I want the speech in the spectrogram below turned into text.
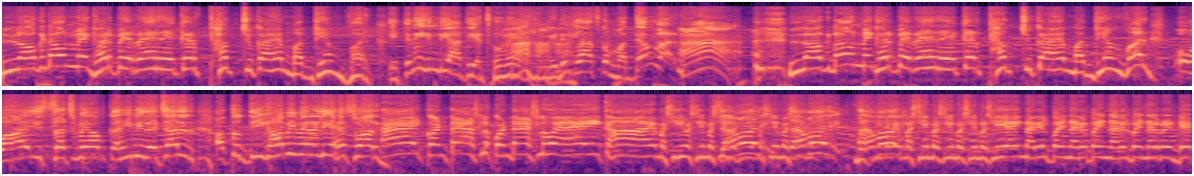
लॉकडाउन में घर पे रह रह कर थक चुका है मध्यम वर्ग। इतनी हिंदी आती है हाँ, तुम्हें हाँ, मिडिल हाँ। क्लास को मध्यम वर्ग। हाँ। लॉकडाउन में घर पे रह रह कर थक चुका है मध्यम वर्ग। ओ भाई सच में अब कहीं भी ले चल अब तो दीघा भी मेरे लिए है स्वर्ग। ऐ मछली मछली मछली मछली मछली। मछली मछली मछली मछली ऐ नारियल पानी नारियल पानी नारियल पानी नारियल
